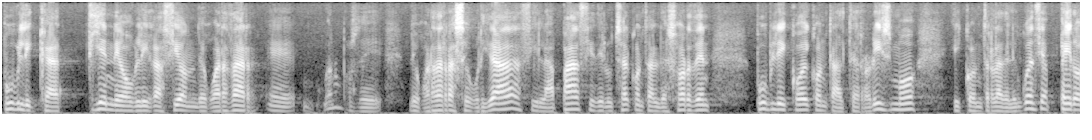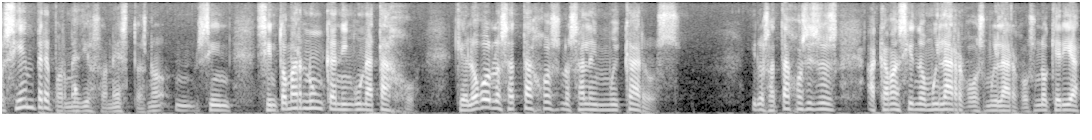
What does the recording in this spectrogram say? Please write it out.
pública tiene obligación de guardar, eh, bueno, pues de, guardar la seguridad y la paz y de luchar contra el desorden público y contra el terrorismo y contra la delincuencia, pero siempre por medios honestos, ¿no? sin, sin tomar nunca ningún atajo, que luego los atajos nos salen muy caros y los atajos esos acaban siendo muy largos, muy largos. Uno quería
